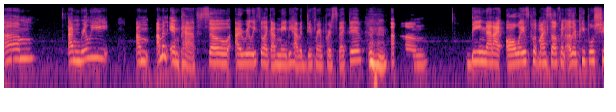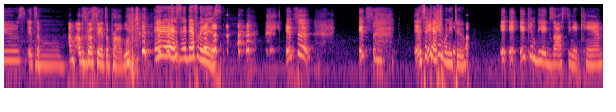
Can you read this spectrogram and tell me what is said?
Um, I'm really, I'm I'm an empath, so I really feel like I maybe have a different perspective. Mm-hmm. Um, being that I always put myself in other people's shoes, it's a. Mm. I was gonna say it's a problem. it is. It definitely is. it's a. It's. It's, it's a catch twenty two it, it, it, can be exhausting it can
